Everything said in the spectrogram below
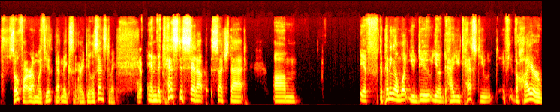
so far i'm with you that makes a great deal of sense to me Yep. and the test is set up such that um if depending on what you do you know how you test you if the higher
